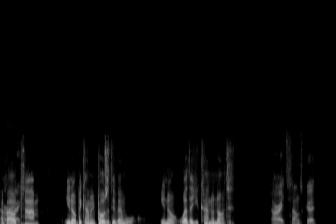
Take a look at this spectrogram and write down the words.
All about right. um, you know becoming positive and you know whether you can or not. All right, sounds good.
